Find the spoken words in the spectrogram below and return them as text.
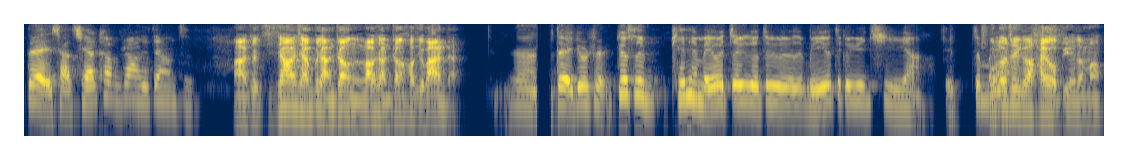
对，小钱看不上，就这样子。啊，就几千块钱不想挣，老想挣好几万的。嗯，对，就是就是偏偏没有这个这个没有这个运气一样，就这么。除了这个还有别的吗？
